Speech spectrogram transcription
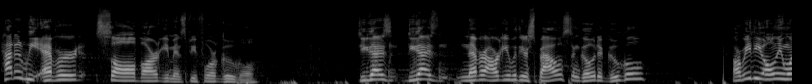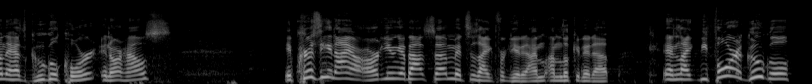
how did we ever solve arguments before Google? Do you guys, do you guys never argue with your spouse and go to Google? Are we the only one that has Google Court in our house? If Chrissy and I are arguing about something, it's like, forget it, I'm, I'm looking it up. And like before Google,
